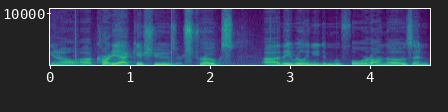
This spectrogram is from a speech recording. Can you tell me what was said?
you know uh, cardiac issues or strokes. Uh, they really need to move forward on those and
